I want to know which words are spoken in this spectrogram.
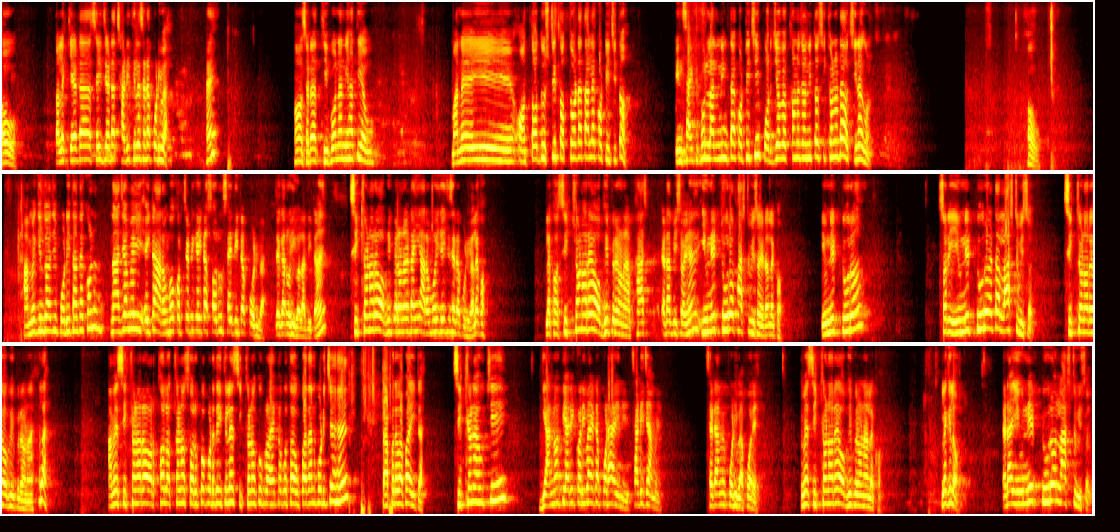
ହଉ ତାହେଲେ କେଟା ସେଇ ଯେଟା ଛାଡ଼ିଥିଲେ ସେଟା ପଢ଼ିବା ହେଁ ହଁ ସେଟା ଥିବ ନା ନିହାତି ଆଉ ମାନେ ଏଇ ଅନ୍ତର୍ଦୃଷ୍ଟି ତତ୍ତ୍ୱଟା ତାହେଲେ କଟିଛି ତ ଇନସାଇଟଫୁଲ ଲର୍ଣ୍ଣିଂଟା କଟିଛି ପର୍ଯ୍ୟବେକ୍ଷଣ ଜନିତ ଶିକ୍ଷଣଟା ଅଛି ନା କ'ଣ ହଉ ଆମେ କିନ୍ତୁ ଆଜି ପଢ଼ିଥାନ୍ତେ କ'ଣ ନା ଆଜି ଆମେ ଏଇଟା ଆରମ୍ଭ କରୁଛେ ଟିକେ ଏଇଟା ସରୁ ସେଇ ଦୁଇଟା ପଢ଼ିବା ଜାଗା ରହିଗଲା ଦୁଇଟା ହେଁ ଶିକ୍ଷଣର ଅଭିପ୍ରେରଣାଟା ହିଁ ଆରମ୍ଭ ହେଇଯାଇଛି ସେଇଟା ପଢ଼ିବା ଲେଖ ଲେଖ ଶିକ୍ଷଣରେ ଅଭିପ୍ରେରଣା ଫାଷ୍ଟ এটা বিষয় হ্যাঁ ইউনিট টু র ফার্স্ট বিষয় এটা লেখ ইউনিট টু র সরি ইউনিট টু র এটা লাস্ট বিষয় শিক্ষণরে অভিপ্রেরণা হল আমি শিক্ষণর অর্থ লক্ষণ স্বরূপ পড়ে দিয়ে শিক্ষণকে প্রভাবিত করতে উপাদান পড়িছে হ্যাঁ তারপরে বাপা এইটা শিক্ষণ হচ্ছে জ্ঞান তৈরি করা এটা পড়া হয়নি ছাড়িছে আমি সেটা আমি পড়া পরে তুমি শিক্ষণরে অভিপ্রেরণা লেখ লেখিল এটা ইউনিট টু র লাস্ট বিষয়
